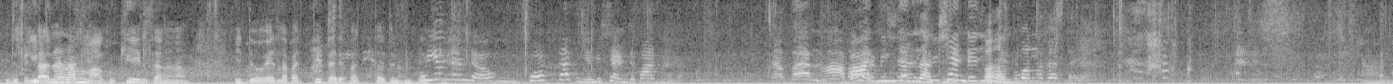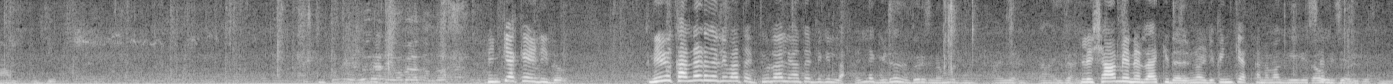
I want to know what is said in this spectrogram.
ಇದು ಎಲ್ಲ ಕೀರ್ತನ ನೋಡಿ- ನಮ್ಮ ಗೊತ್ತಿಲ್ಲ. ಕೀರ್ತನ ನಮ್ಮ. ಇದು ಎಲ್ಲ ಬರ್ತಿದ್ದಾರೆ ಭತ್ತದ ನೋಡಲಿಕ್ಕೆ. ಪಿಂಕಿ ಯಾಕೆ ಹೇಳಿದ್ದು? ನೀವು ಕನ್ನಡದಲ್ಲಿ ಮಾತಾಡಿ ತುಳಲ್ಲಿ ಮಾತಾಡ್ಲಿಕ್ಕಿಲ್ಲ. ಎಲ್ಲ ಗಿಡ ತೋರಿಸಿ ನಮ್ಮದು. ಇಲ್ಲಿ ಶಾಮಿಯನ್ನೆಲ್ಲ ಹಾಕಿದ್ದಾರೆ ನೋಡಿ ಪಿಂಕಿ ಅಕ್ಕನ ಮಗಿಗೆ ಗೌಜಿ ಸರಿ ಆಗಿದೆ ತುಂಬ.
